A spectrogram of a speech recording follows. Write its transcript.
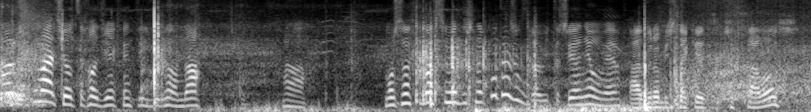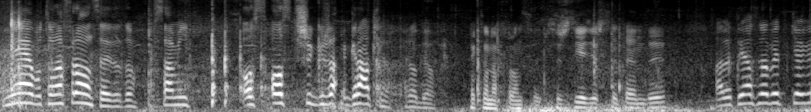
No już macie o co chodzi, jak ten tych wygląda. No. Można chyba w sumie też na koterzu zrobić, to czy ja nie umiem. A zrobić takie przez całość? Nie, bo to na froncie, to, to sami os, ostrzy grza, gracze robią. Jak to na froncie? Przecież jedziesz te tędy. Ale to ja zrobię takiego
